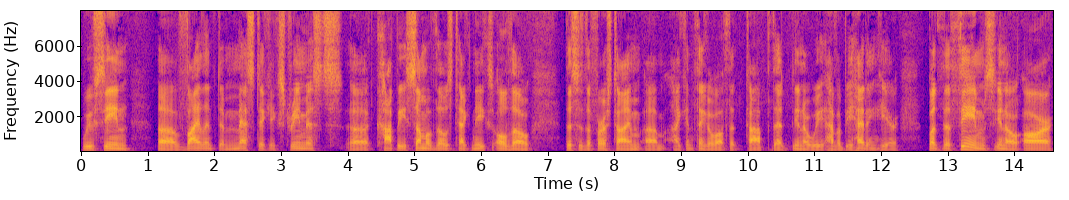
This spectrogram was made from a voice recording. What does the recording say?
We've seen uh, violent domestic extremists uh, copy some of those techniques, although this is the first time um, I can think of off the top that you know we have a beheading here. But the themes, you know, are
